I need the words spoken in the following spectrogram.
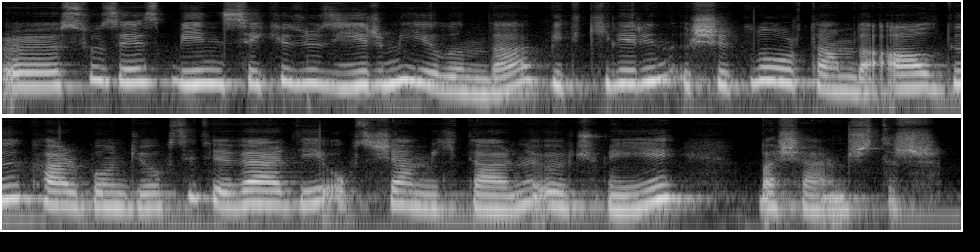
e, Suzes 1820 yılında bitkilerin ışıklı ortamda aldığı karbondioksit ve verdiği oksijen miktarını ölçmeyi başarmıştır.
